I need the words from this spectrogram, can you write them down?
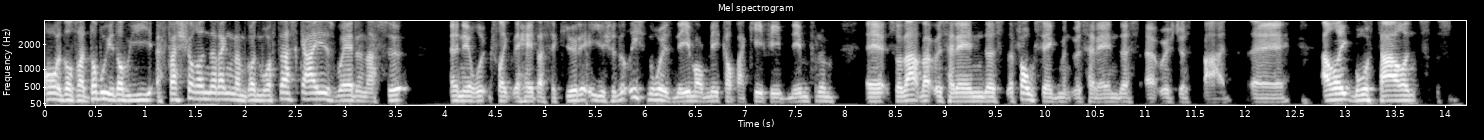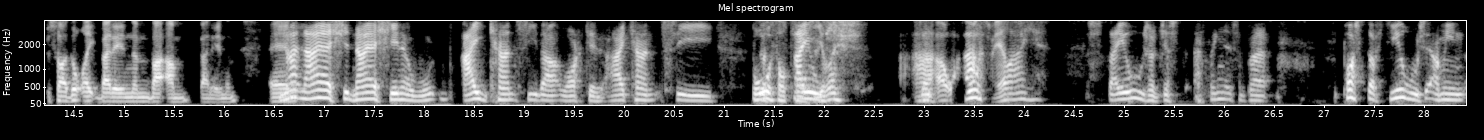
Oh, there's a WWE official in the ring. And I'm going, Well, if this guy is wearing a suit and he looks like the head of security, you should at least know his name or make up a kayfabe name for him. Uh, so that bit was horrendous. The full segment was horrendous. It was just bad. Uh, I like both talents, so I don't like burying them, but I'm burying them. Um, Nia, Nia, Sh- Nia Shayna, w- I can't see that working. I can't see both are too styles. heelish. The- Uh, as well, aye. styles are just. I think it's a bit. Plus, their heels. I mean,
